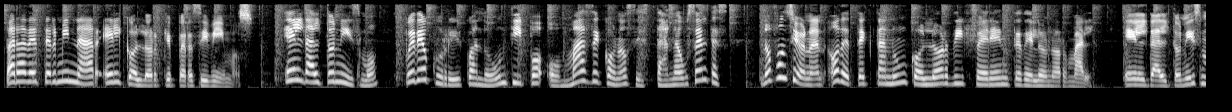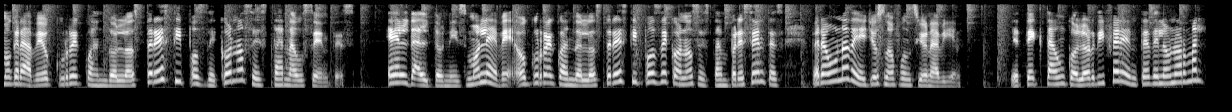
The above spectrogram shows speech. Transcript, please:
para determinar el color que percibimos. El daltonismo puede ocurrir cuando un tipo o más de conos están ausentes, no funcionan o detectan un color diferente de lo normal. El daltonismo grave ocurre cuando los tres tipos de conos están ausentes. El daltonismo leve ocurre cuando los tres tipos de conos están presentes, pero uno de ellos no funciona bien. Detecta un color diferente de lo normal.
